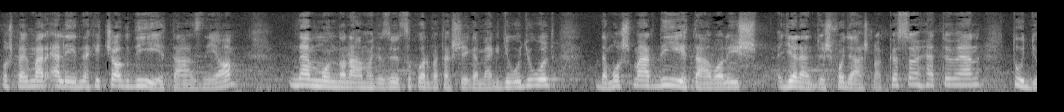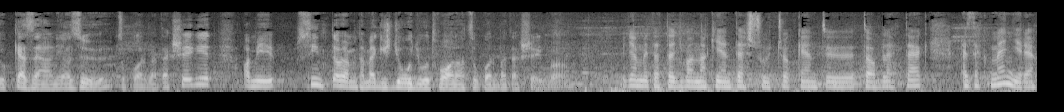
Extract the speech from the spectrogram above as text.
most meg már elég neki csak diétáznia. Nem mondanám, hogy az ő cukorbetegsége meggyógyult, de most már diétával is egy jelentős fogyásnak köszönhetően tudjuk kezelni az ő cukorbetegségét, ami szinte olyan, mintha meg is gyógyult volna a cukorbetegségből. Ugye említett, hogy vannak ilyen testsúlycsökkentő tabletták. Ezek mennyire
